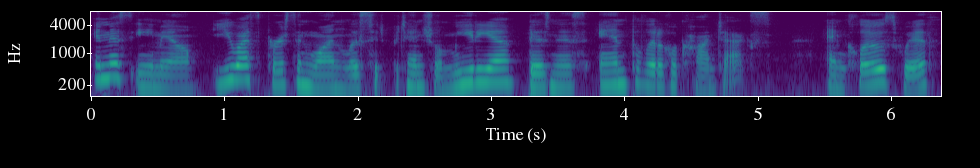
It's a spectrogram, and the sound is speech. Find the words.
In this email, U.S. Person 1 listed potential media, business, and political contacts, and closed with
